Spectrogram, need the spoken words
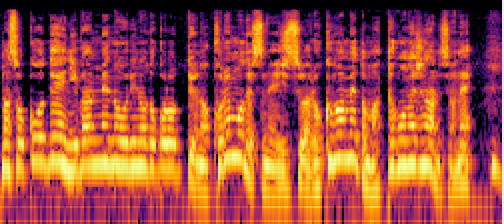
まあそこで2番目の売りのところっていうのは、これもですね、実は6番目と全く同じなんですよね。うん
